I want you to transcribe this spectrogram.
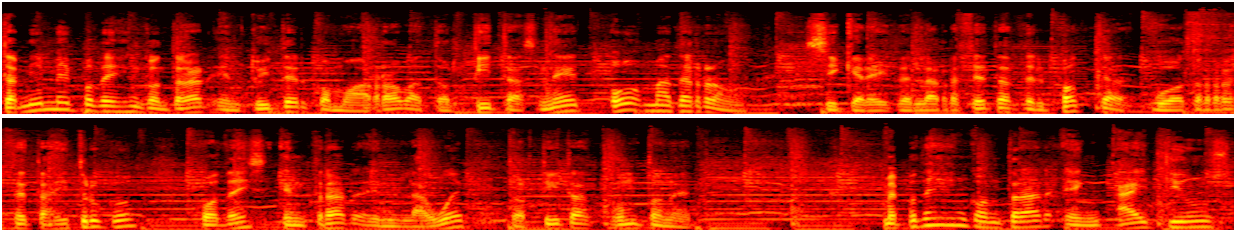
También me podéis encontrar en Twitter como arroba tortitasnet o materrón. Si queréis ver las recetas del podcast u otras recetas y trucos, podéis entrar en la web tortitas.net. Me podéis encontrar en iTunes,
